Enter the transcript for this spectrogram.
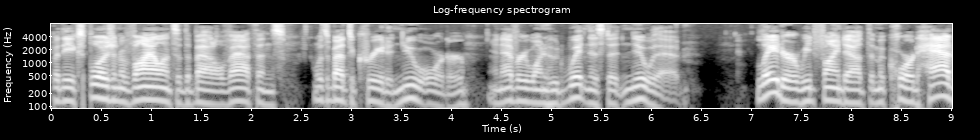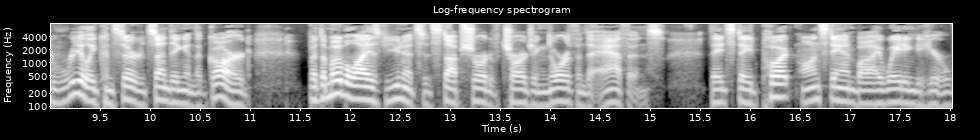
But the explosion of violence at the Battle of Athens was about to create a new order, and everyone who'd witnessed it knew that. Later, we'd find out that McCord had really considered sending in the Guard, but the mobilized units had stopped short of charging north into Athens. They'd stayed put on standby, waiting to hear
